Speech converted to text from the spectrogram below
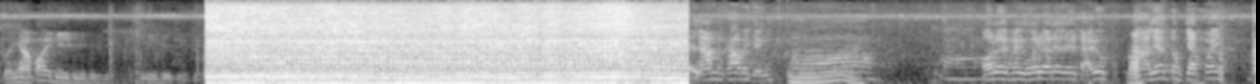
สวยงามอ้อยดีดีดีดีดีดีดีน้ำมันเข้าไปถึงเอาเลยไปหัวเรือได้เลยถ่ายรูปมาแล้วต้องจัดไปไท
